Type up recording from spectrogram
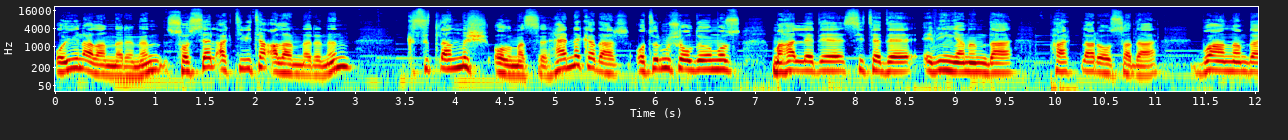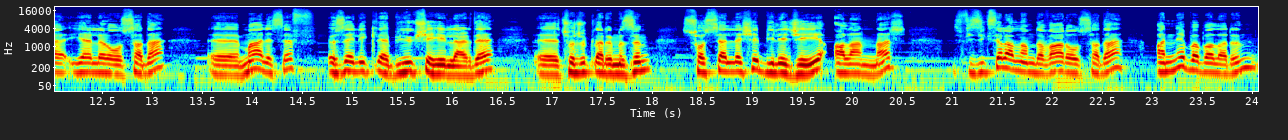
oyun alanlarının, sosyal aktivite alanlarının kısıtlanmış olması. Her ne kadar oturmuş olduğumuz mahallede, sitede, evin yanında parklar olsa da, bu anlamda yerler olsa da e, maalesef özellikle büyük şehirlerde e, çocuklarımızın sosyalleşebileceği alanlar fiziksel anlamda var olsa da anne babaların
